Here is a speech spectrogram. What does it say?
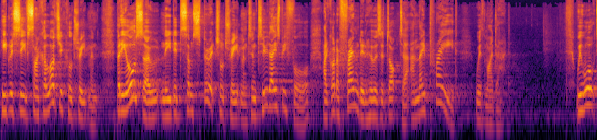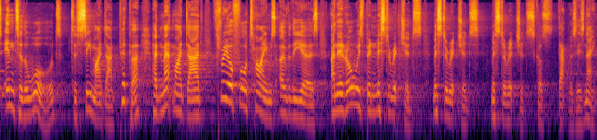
he'd received psychological treatment, but he also needed some spiritual treatment. And two days before, I'd got a friend in who was a doctor, and they prayed with my dad. We walked into the ward to see my dad. Pippa had met my dad three or four times over the years, and it had always been Mr. Richards, Mr. Richards, Mr. Richards, because that was his name.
